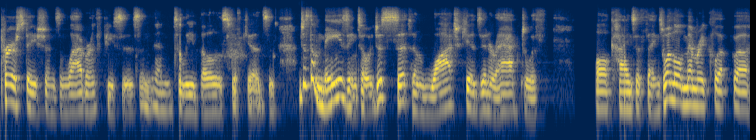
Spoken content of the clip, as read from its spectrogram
prayer stations and labyrinth pieces and, and to lead those with kids and just amazing to just sit and watch kids interact with all kinds of things one little memory clip uh,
